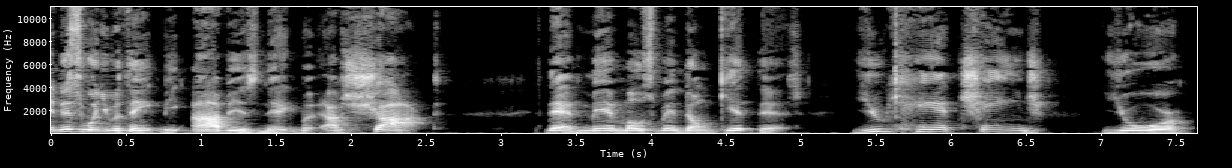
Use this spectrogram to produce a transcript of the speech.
and this is one you would think be obvious, Nick, but I'm shocked that men, most men, don't get this. You can't change your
